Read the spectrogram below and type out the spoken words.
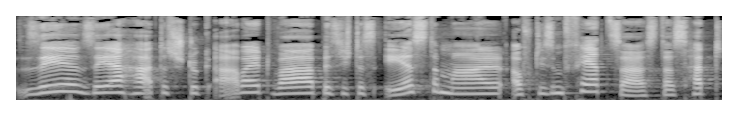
sehr, sehr hartes Stück Arbeit war, bis ich das erste Mal auf diesem Pferd saß. Das hat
